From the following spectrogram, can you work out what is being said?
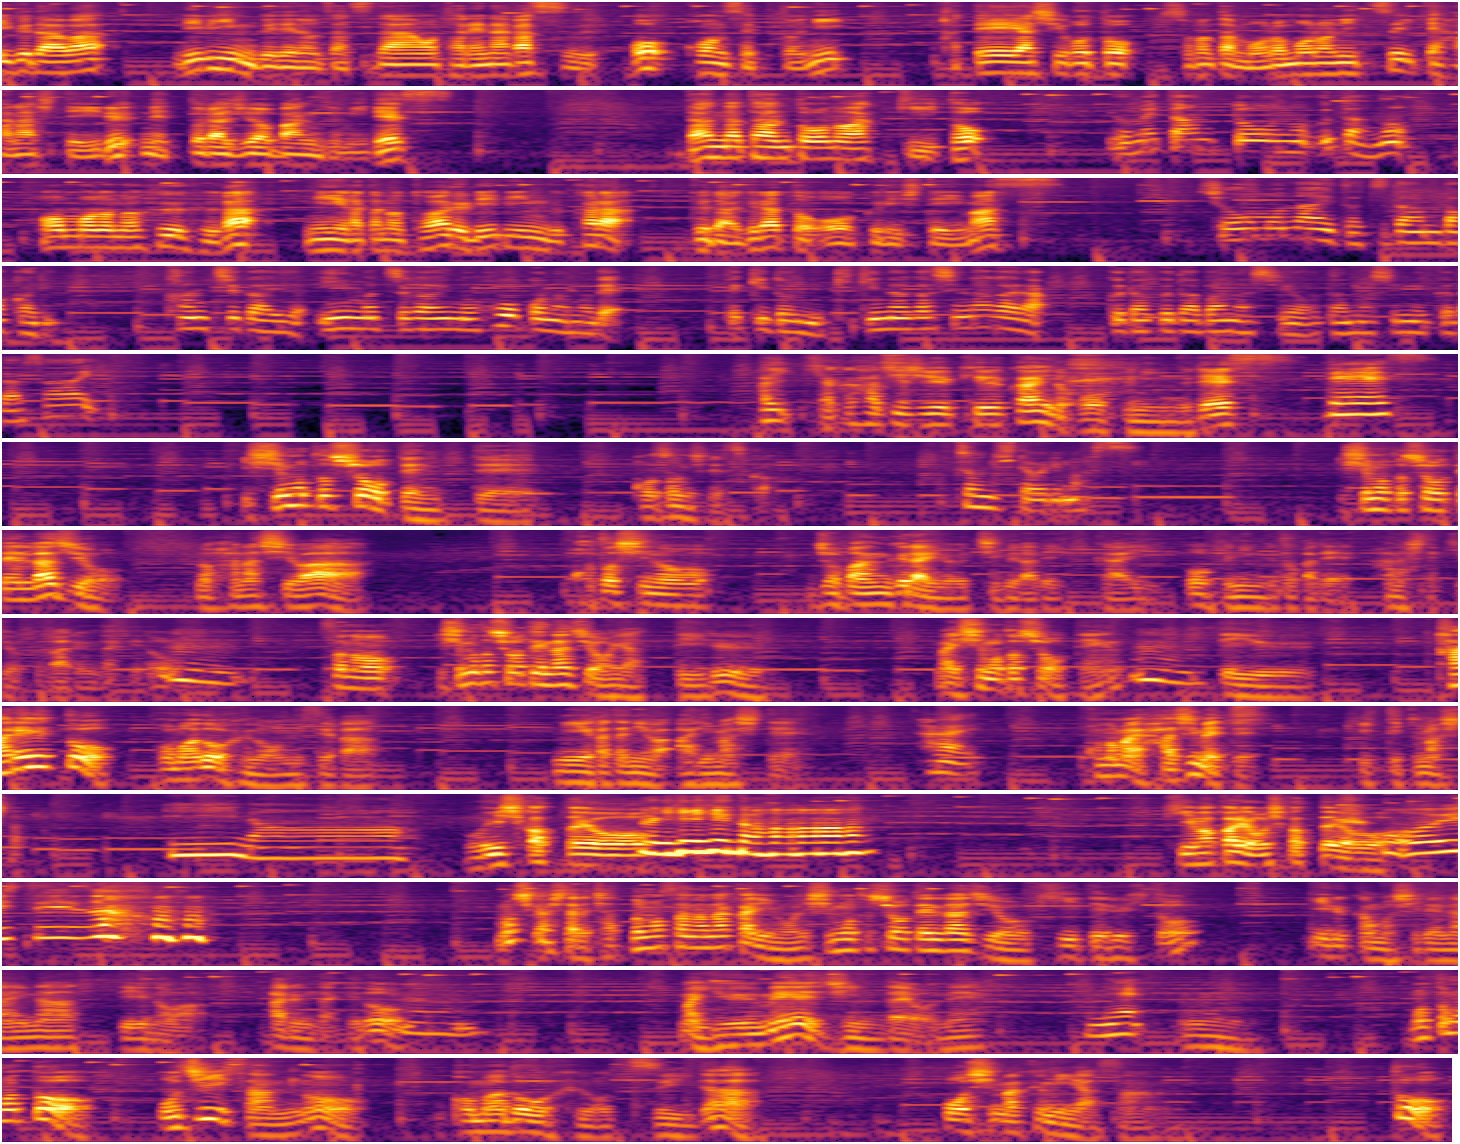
内ぐだはリビングでの雑談を垂れ流すをコンセプトに家庭や仕事その他諸々について話しているネットラジオ番組です。旦那担当のアッキーと嫁担当の歌の本物の夫婦が新潟のとあるリビングからぐだぐだとお送りしています。しょうもない雑談ばかり。勘違いや言い間違いの宝庫なので適度に聞き流しながらグダグダ話をお楽しみくださいはい189回のオープニングです。です。石本商店ってご存知ですか？存じております。石本商店ラジオの話は今年の序盤ぐらいの内蔵で一回オープニングとかで話した記憶があるんだけど、うん。その石本商店ラジオをやっている、まあ、石本商店うん。っていうカレーとごま豆腐のお店が新潟にはありましてはい。この前初めて行ってきました。いいな美味しかったよ。あいいなキーマカレー美味しかったあよ。美味しそう。もしかしたらチャットモさんの中にも石本商店ラジオを聞いてる人いるかもしれないなっていうのはあるんだけど、まあ有名人だよね。うんね。うん。もともとおじいさんのごま豆腐を継いだ大島文也さんと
